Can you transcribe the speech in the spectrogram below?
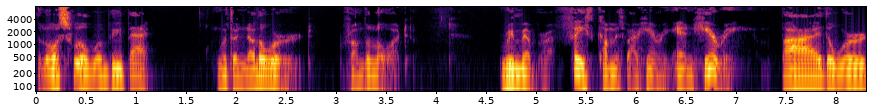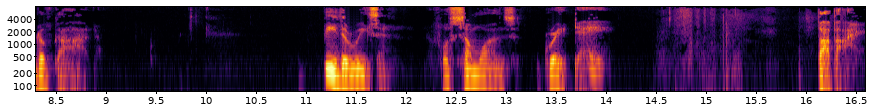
The Lord's will will be back with another word from the Lord. Remember, faith cometh by hearing, and hearing by the word of God. Be the reason for someone's great day. Bye bye.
